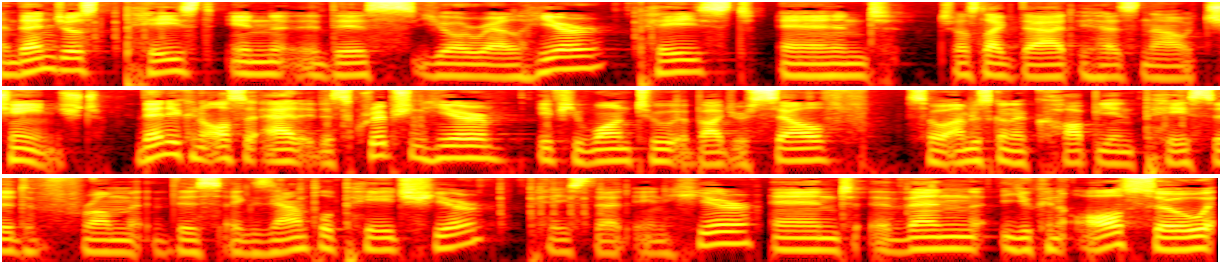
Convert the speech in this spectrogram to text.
and then just paste in this URL here, paste, and just like that, it has now changed. Then you can also add a description here if you want to about yourself. So I'm just going to copy and paste it from this example page here, paste that in here. And then you can also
